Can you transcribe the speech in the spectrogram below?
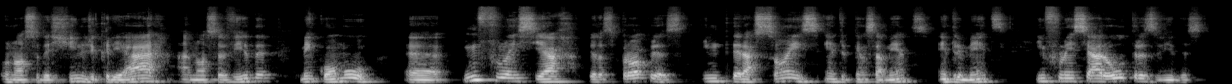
o nosso destino, de criar a nossa vida, bem como é, influenciar pelas próprias interações entre pensamentos, entre mentes, influenciar outras vidas,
